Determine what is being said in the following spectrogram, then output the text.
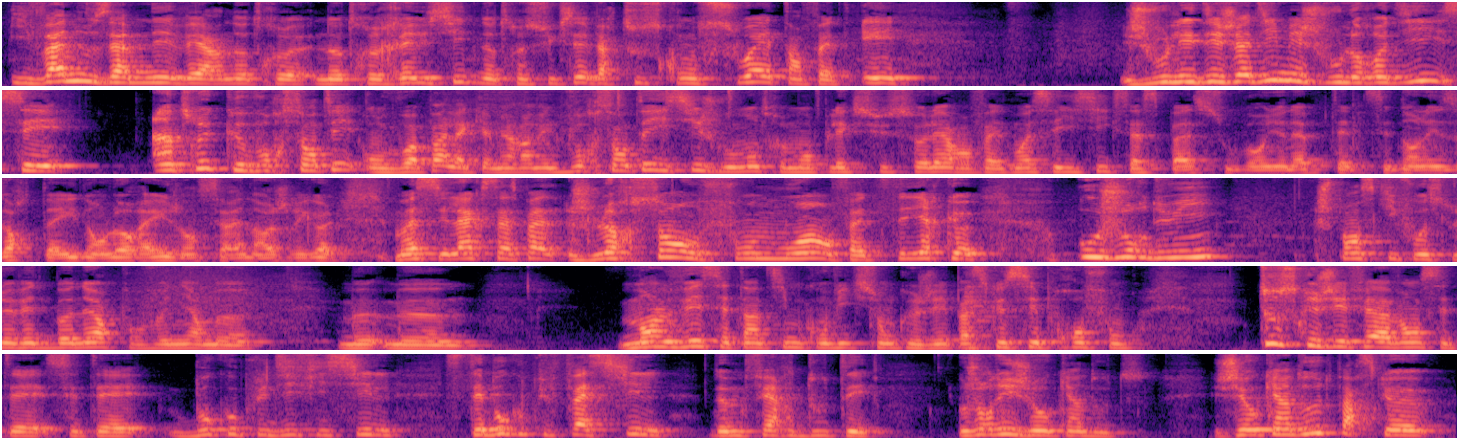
il va nous amener vers notre, notre réussite, notre succès, vers tout ce qu'on souhaite en fait. Et je vous l'ai déjà dit, mais je vous le redis, c'est un truc que vous ressentez, on ne voit pas la caméra, mais vous ressentez ici, je vous montre mon plexus solaire en fait. Moi, c'est ici que ça se passe souvent. Il y en a peut-être, c'est dans les orteils, dans l'oreille, j'en sais rien, non, je rigole. Moi, c'est là que ça se passe. Je le ressens au fond de moi en fait. C'est-à-dire que aujourd'hui, je pense qu'il faut se lever de bonheur pour venir me m'enlever cette intime conviction que j'ai parce que c'est profond. Tout ce que j'ai fait avant, c'était beaucoup plus difficile, c'était beaucoup plus facile de me faire douter. Aujourd'hui, j'ai aucun doute. J'ai aucun doute parce que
